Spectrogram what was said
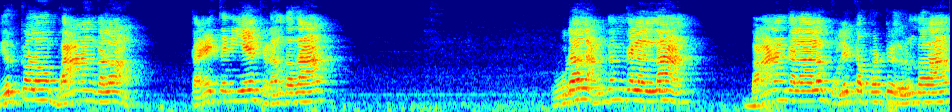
விற்களும் பானங்களும் தனித்தனியே கிடந்ததாம். உடல் அங்கங்கள் எல்லாம் பானங்களால் துளைக்கப்பட்டு இருந்ததாம்.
